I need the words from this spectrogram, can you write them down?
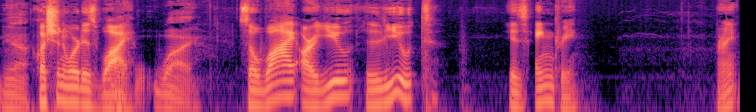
Yeah. Question word is why. Why? So why are you ljut is angry. Right?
